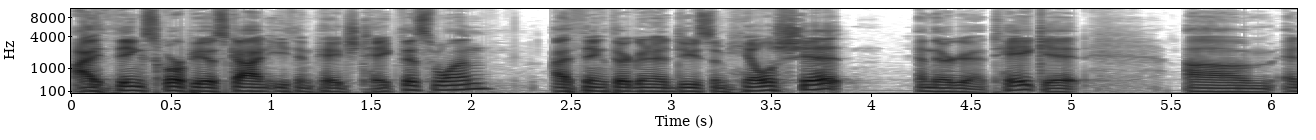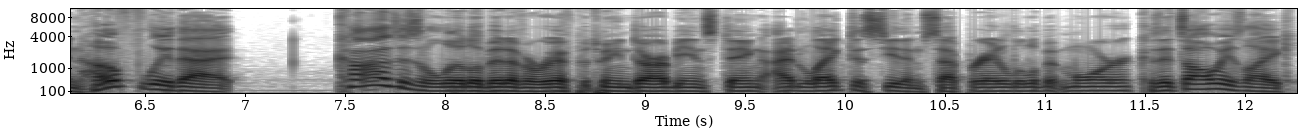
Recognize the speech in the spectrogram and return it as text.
I think Scorpio Sky and Ethan Page take this one. I think they're going to do some heel shit and they're going to take it. Um, and hopefully that causes a little bit of a rift between Darby and Sting. I'd like to see them separate a little bit more because it's always like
